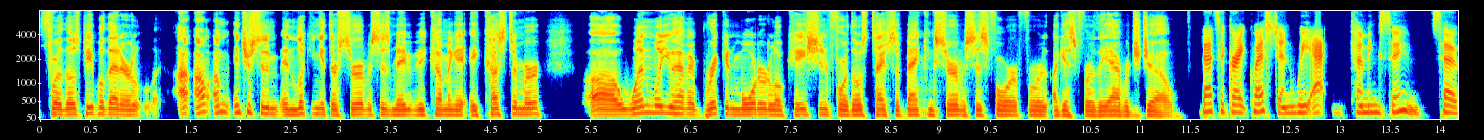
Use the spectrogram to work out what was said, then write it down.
for those people that are, I, am interested in, in, looking at their services, maybe becoming a, a customer. Uh, when will you have a brick and mortar location for those types of banking services for for I guess for the average Joe? That's a great question. We act coming soon. So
